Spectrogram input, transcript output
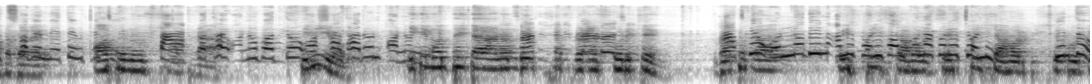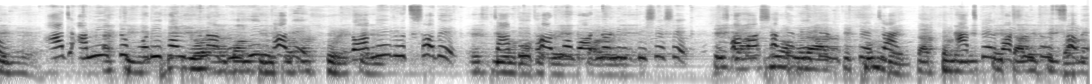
উৎসবে মেতে উঠেছি তা এক কথায় অনবদ্য অসাধারণ অনন্য। আজকে অন্যদিন আমি পরিকল্পনা করে চলি। কিন্তু আজ আমি একটু পরিকল্পনা ভিডিও বিহীন ভাবে রঙের উৎসবে জাতি ধর্ম বর্ণ নির্বিশেষে সবার সাথে আজকে উঠতে চাই আজকের বসন্ত উৎসবে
